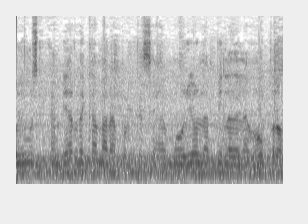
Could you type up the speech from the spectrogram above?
tuvimos que cambiar de cámara porque se murió la pila de la GoPro.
